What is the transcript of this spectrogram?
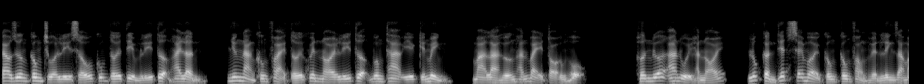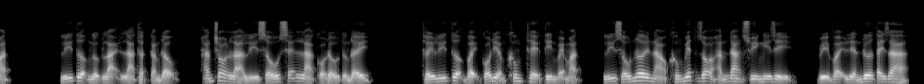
Cao dương công chúa lý xấu cũng tới tìm lý tượng hai lần, nhưng nàng không phải tới khuyên nói lý tượng bông tha ý kiến mình, mà là hướng hắn bày tỏ ủng hộ. Hơn nữa an ủi hắn nói, lúc cần thiết sẽ mời công công phòng huyền linh ra mặt. Lý tượng ngược lại là thật cảm động, hắn cho là lý xấu sẽ là cỏ đầu từng đây thấy lý tượng vậy có điểm không thể tin vẻ mặt, lý xấu nơi nào không biết do hắn đang suy nghĩ gì, vì vậy liền đưa tay ra,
